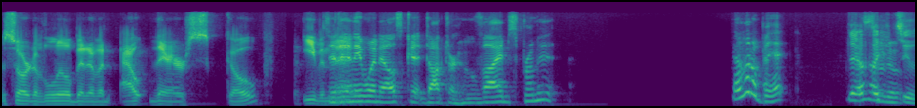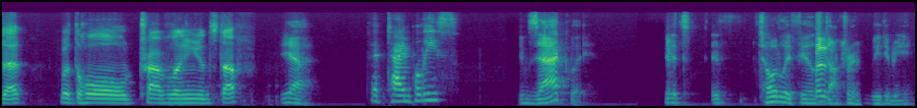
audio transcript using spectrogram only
sort of a little bit of an out there scope. Even Did then, anyone else get Doctor Who vibes from it? A little bit. Yeah, I can of- see that with the whole traveling and stuff. Yeah, The time police. exactly. It's it totally feels But- Doctor Who to me.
